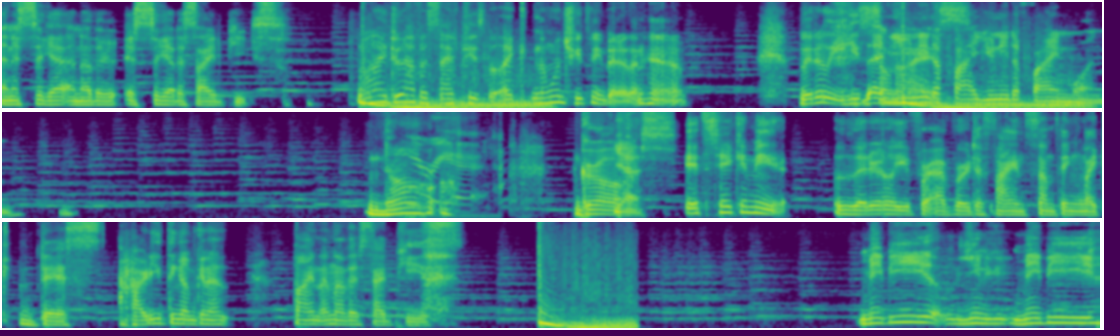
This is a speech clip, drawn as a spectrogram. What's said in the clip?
And it's to get another it's to get a side piece. Well, I do have a side piece, but like no one treats me better than him. Literally, he's Then so you nice. need to find you need to find one. no, Period. girl. Yes. It's taken me literally forever to find something like this. How do you think I'm gonna find another side piece? Maybe you maybe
